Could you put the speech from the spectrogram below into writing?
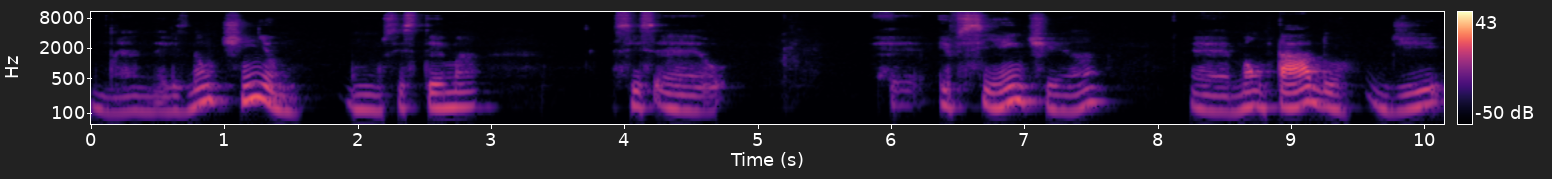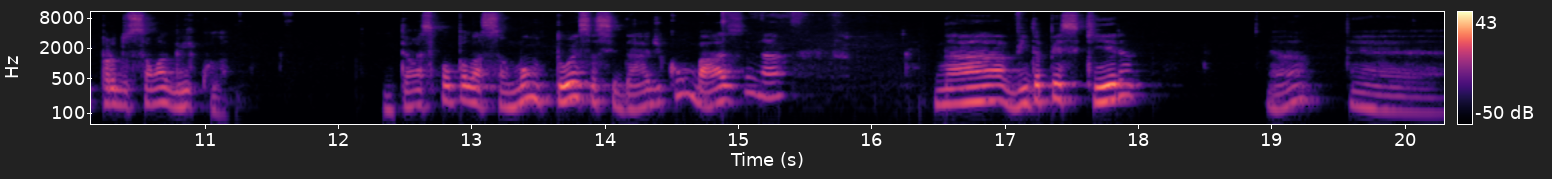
Né? Eles não tinham um sistema é, é, eficiente, né? é, montado de produção agrícola. Então essa população montou essa cidade com base na, na vida pesqueira. Né? É,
